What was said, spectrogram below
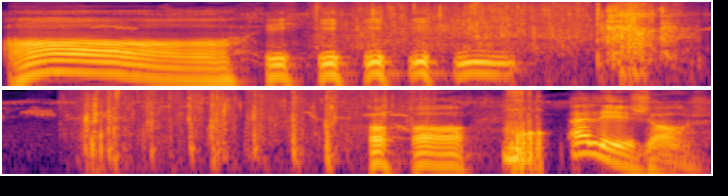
Oh, hi, hi, hi, hi, hi. Oh, oh. Allez, Georges.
